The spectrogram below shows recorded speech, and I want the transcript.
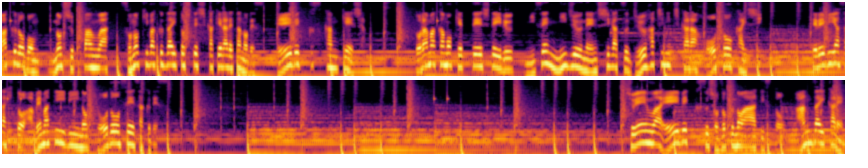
暴露本の出版は、その起爆剤として仕掛けられたのです。ABEX 関係者。ドラマ化も決定している、2020年4月18日から放送開始。テレビ朝日と ABEMATV の共同制作です。主演は ABEX 所属のアーティスト、安西カレン、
